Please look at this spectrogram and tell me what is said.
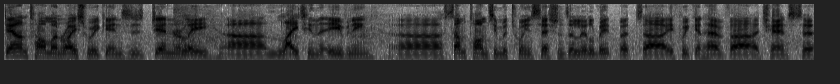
Downtime on race weekends is generally uh, late in the evening, uh, sometimes in between sessions a little bit, but if we can have a chance to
